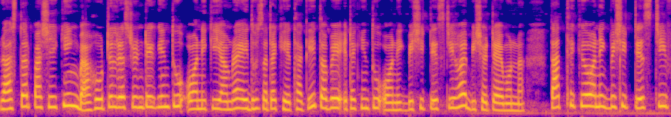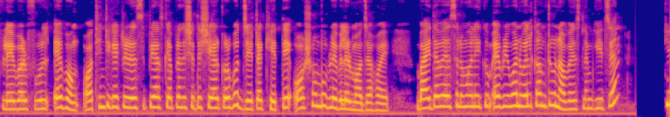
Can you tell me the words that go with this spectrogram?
রাস্তার পাশে কিংবা হোটেল, রেস্টুরেন্টে কিন্তু অনেকেই আমরা এই ধোসাটা খেয়ে থাকি, তবে এটা কিন্তু অনেক বেশি টেস্টি হয়, বিষয়টা এমন না। তার থেকেও অনেক বেশি টেস্টি ফ্লেভারফুল এবং অথেন্টিক একটা রেসিপি আজকে আপনাদের সাথে শেয়ার করব, যেটা খেতে অসম্ভব লেভেলের মজা হয়। বাই দ্য ওয়ে আসসালামু আলাইকুম এভরিওয়ান ওয়েলকাম টু নবা ইসলাম কিচেন কি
